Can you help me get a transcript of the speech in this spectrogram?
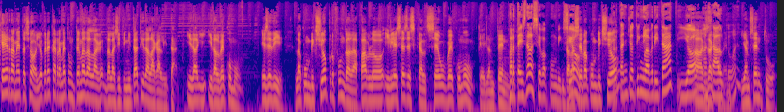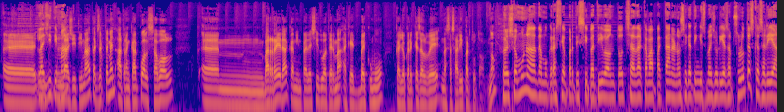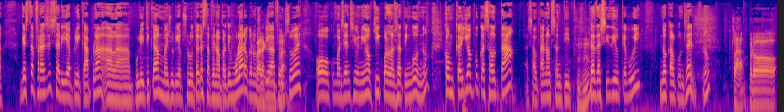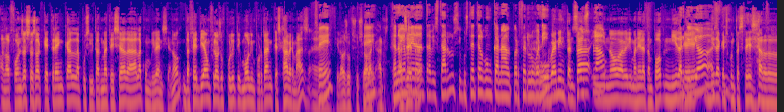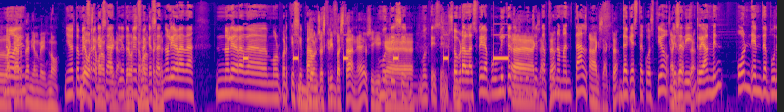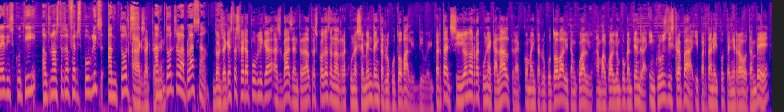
Què remet això? Jo crec que remet a un tema de, la, de legitimitat i de legalitat, i, de, i, i del bé comú. És a dir, la convicció profunda de Pablo Iglesias és que el seu bé comú, que ell entén Parteix de la seva convicció. de la seva convicció... Per tant, jo tinc la veritat i jo Ah, assalto. Eh? I em sento eh, Legitimat. legitimat exactament a trencar qualsevol eh, barrera que m'impedeixi dur a terme aquest bé comú, que jo crec que és el bé necessari per tothom, no? Però això en una democràcia participativa on tot s'ha d'acabar pactant, a no ser que tinguis majories absolutes, que seria... Aquesta frase seria aplicable a la política amb majoria absoluta que està fent el Partit Popular o que en el Per seu dia va fer el. PSOE o Convergència i Unió aquí quan les ha tingut, no? Com que jo puc assaltar, en el sentit Mhm. de decidir el que vull, no cal consens, no? Clar, però en el fons això és el que trenca la possibilitat mateixa de la convivència, no? De fet, hi ha un filòsof polític molt important, que és Habermas, eh, Sí. filòsof, sociòleg, Sí, que no hi ha manera d'entrevistar-lo. Si vostè té algun canal per fer-lo venir... Ho vam intentar sisplau. i no va haver-hi manera tampoc ni de, Perquè que, jo ni de que ens contestés el, la No, eh? carta ni el mail, no. Jo també Deu he fracassat, jo deu també he fracassat. No li agrada, no li agrada molt participar. Doncs ha escrit bastant, eh? O sigui Moltíssim, que... moltíssim. Sobre l'esfera pública, que és un Eh, concepte exacte. fonamental Ah, exacte. d'aquesta qüestió. És a dir, Exacte. realment, on hem de poder discutir els nostres afers públics amb tots, Ah, exactament. amb tots a la plaça. Doncs aquesta esfera pública es basa, entre d'altres coses, en el reconeixement d'interlocutor vàlid, diu ell. Per tant, si jo no reconec a l'altre com a interlocutor vàlid amb, qual, amb el qual jo em puc entendre, inclús discrepar, i per tant ell pot tenir raó també,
